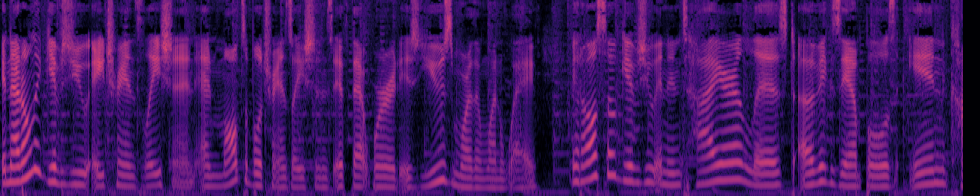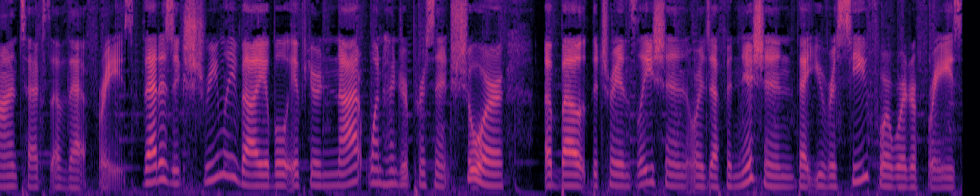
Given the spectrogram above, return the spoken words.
It not only gives you a translation and multiple translations if that word is used more than one way, it also gives you an entire list of examples in context of that phrase. That is extremely valuable if you're not 100% sure about the translation or definition that you receive for a word or phrase,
